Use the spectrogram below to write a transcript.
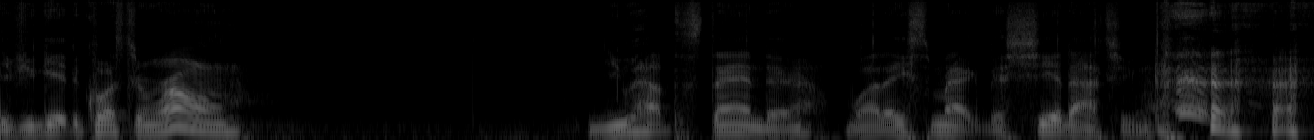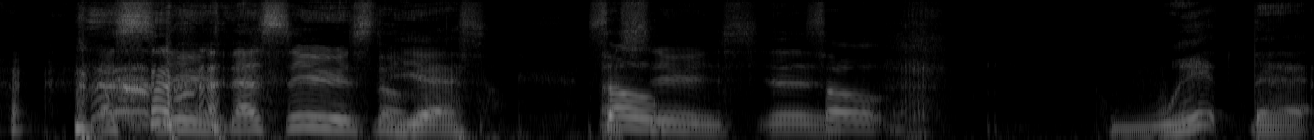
if you get the question wrong, you have to stand there while they smack the shit out you. that's serious. That's serious though. yes. That's So serious. Yeah. so with that,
